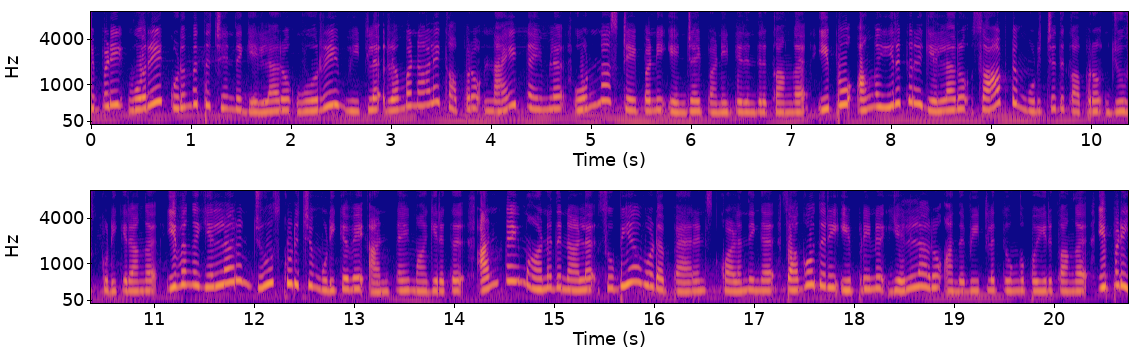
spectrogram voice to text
இப்படி ஒரே குடும்பத்தை சேர்ந்த எல்லாரும் ஒரே வீட்டில் ரொம்ப நாளைக்கு அப்புறம் நைட் டைம்ல ஒன்னா ஸ்டே பண்ணி என்ஜாய் பண்ணிட்டு இருந்திருக்காங்க. இப்போ அங்க இருக்கிற எல்லாரும் சாப்பிட்டு முடிச்சதுக்கு அப்புறம் ஜூஸ் குடிக்கிறாங்க. இவங்க எல்லாரும் ஜூஸ் குடிச்சு முடிக்கவே அன்டைம் ஆகிருக்கு அன்டைம் ஆனதுனால சுபியாவோட பேரண்ட்ஸ் குழந்தைங்க சகோதரி இப்படின்னு எல்லாரும் அந்த வீட்டுல தூங்க போயிருக்காங்க. இப்படி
